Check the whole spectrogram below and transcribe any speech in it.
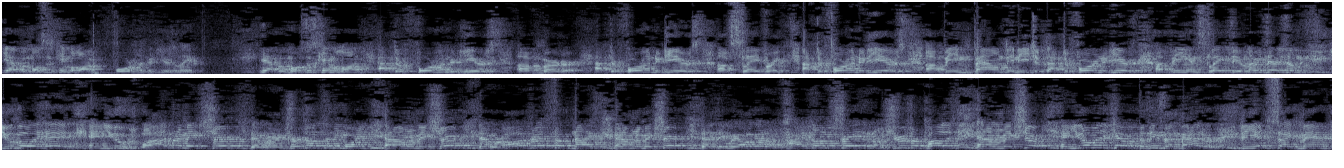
Yeah, but Moses came along 400 years later. Yeah, but Moses came along after 400 years of murder, after 400 years of slavery, after 400 years of being bound in Egypt, after 400 years of being enslaved here. Let me tell you something. You go ahead and you, well, I'm going to make sure that we're in church on Sunday morning, and I'm going to make sure that we're all dressed up nice, and I'm going to make sure that they, we all got our ties on straight and our shoes are polished, and I'm going to make sure, and you don't really care about the things that matter, the insight man,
